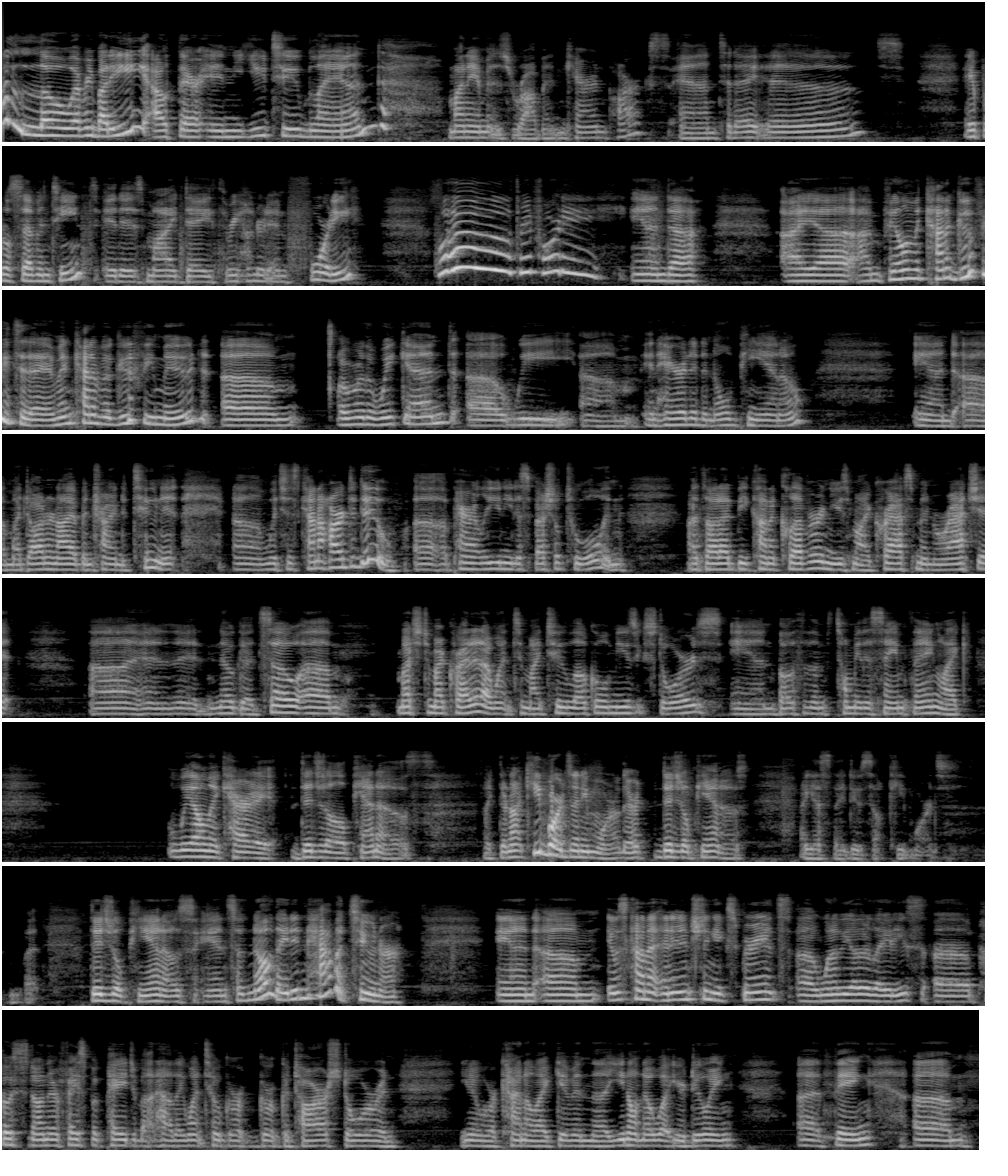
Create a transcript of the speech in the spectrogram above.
Hello, everybody out there in YouTube land. My name is Robin Karen Parks, and today is April 17th. It is my day 340. Woohoo! 340! And uh, I, uh, I'm feeling kind of goofy today. I'm in kind of a goofy mood. Um, over the weekend, uh, we um, inherited an old piano and uh, my daughter and I have been trying to tune it, um, which is kind of hard to do. Uh, apparently, you need a special tool, and I thought I'd be kind of clever and use my Craftsman ratchet, uh, and no good. So, um, much to my credit, I went to my two local music stores, and both of them told me the same thing. Like, we only carry digital pianos. Like, they're not keyboards anymore; they're digital pianos. I guess they do sell keyboards, but digital pianos. And so, no, they didn't have a tuner. And um, it was kind of an interesting experience. Uh, one of the other ladies uh, posted on their Facebook page about how they went to a gu- gu- guitar store and, you know, were kind of like given the you don't know what you're doing uh, thing. Um,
